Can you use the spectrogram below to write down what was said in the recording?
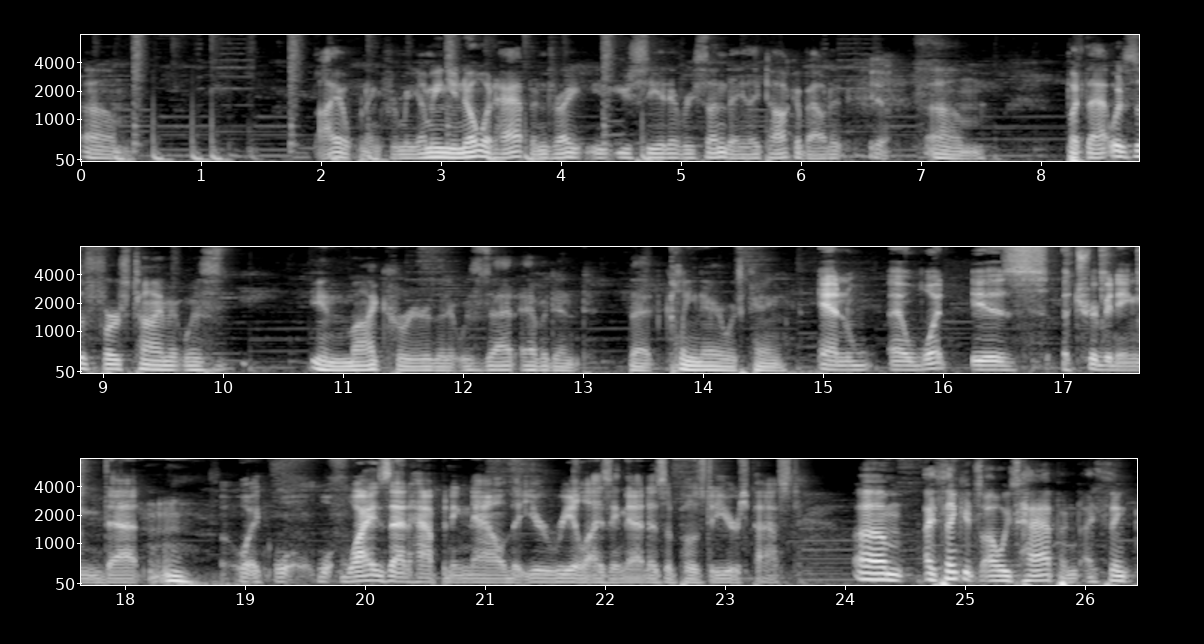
um eye-opening for me i mean you know what happens right you, you see it every sunday they talk about it Yeah. um but that was the first time it was in my career that it was that evident that clean air was king And uh, what is attributing that? like, wh- wh- why is that happening now that you're realizing that as opposed to years past? Um, I think it's always happened. I think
